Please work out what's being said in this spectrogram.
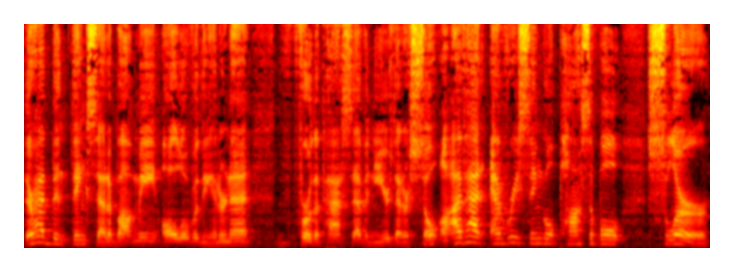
There have been things said about me all over the internet for the past seven years that are so. I've had every single possible slur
